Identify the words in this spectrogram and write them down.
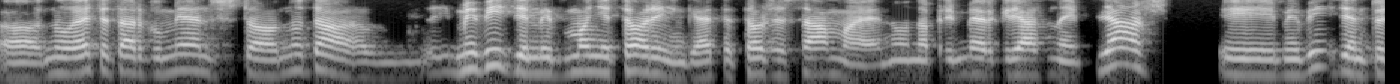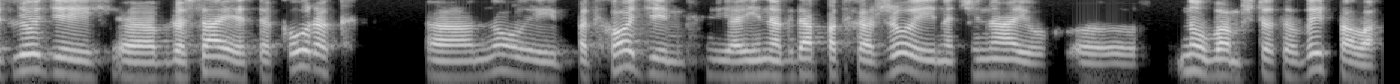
ну, этот аргумент, что, ну да, мы видим и в мониторинге это то же самое. Ну, например, грязный пляж, и мы видим, тут люди э, бросают окурок, э, ну и подходим, я иногда подхожу и начинаю, э, ну вам что-то выпало,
